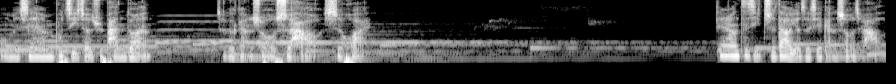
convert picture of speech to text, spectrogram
我们先不急着去判断这个感受是好是坏，先让自己知道有这些感受就好了。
